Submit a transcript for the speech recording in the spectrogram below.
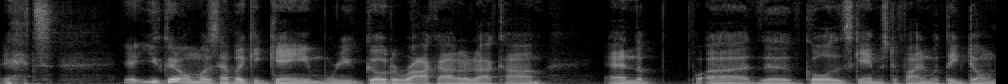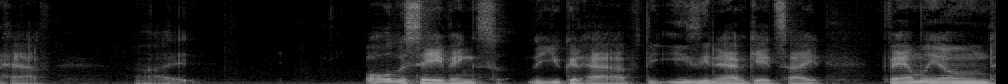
It's you could almost have like a game where you go to rockauto.com and the uh, the goal of this game is to find what they don't have. Uh, all the savings that you could have, the easy to navigate site, family owned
